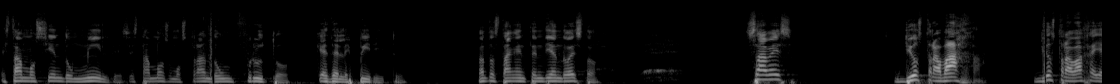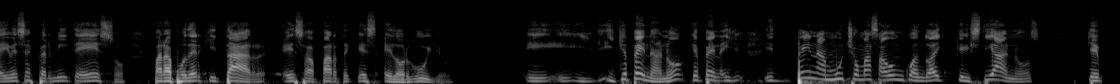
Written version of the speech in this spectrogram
estamos siendo humildes, estamos mostrando un fruto que es del Espíritu. ¿Cuántos están entendiendo esto? ¿Sabes? Dios trabaja. Dios trabaja y a veces permite eso para poder quitar esa parte que es el orgullo. Y, qué pena, ¿no? Qué pena. Y, pena mucho más aún cuando hay cristianos que,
